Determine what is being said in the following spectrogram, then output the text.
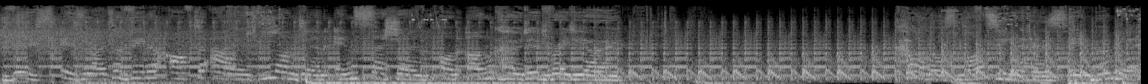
This is La Divina After Hours London in session on Uncoded Radio. Carlos Martinez in the mix.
